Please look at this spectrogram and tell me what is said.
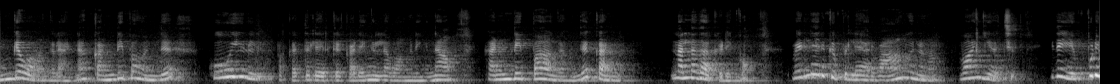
எங்கே வாங்கலான்னா கண்டிப்பாக வந்து கோயில் பக்கத்தில் இருக்க கடைகளில் வாங்கினீங்கன்னா கண்டிப்பாக அங்கே வந்து கண் நல்லதாக கிடைக்கும். வெள்ளருக்கு பிள்ளையார் வாங்கணும் வாங்கியாச்சு. இதை எப்படி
